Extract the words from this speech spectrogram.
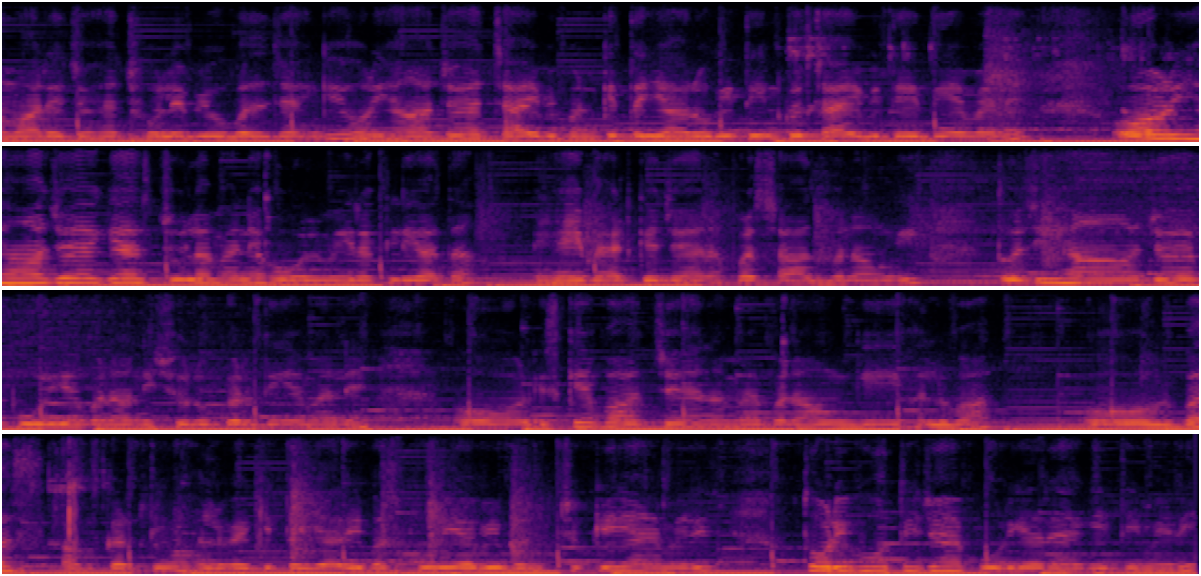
हमारे जो है छोले भी उबल जाएँगे। और यहाँ जो है चाय भी बन के तैयार हो गई थी इनको चाय भी दे दी है मैंने। और यहाँ जो है गैस चूल्हा मैंने होल में ही रख लिया था। यहीं बैठ के जो है ना प्रसाद बनाऊँगी। तो जी यहाँ जो है पूरियाँ बनानी शुरू कर दी है मैंने। और इसके बाद जो है ना मैं बनाऊँगी हलवा। और बस अब करती हूँ हलवे की तैयारी। बस पूरियाँ भी बन चुकी हैं मेरी। थोड़ी बहुत ही जो है पूरियाँ रह गई थी मेरी।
